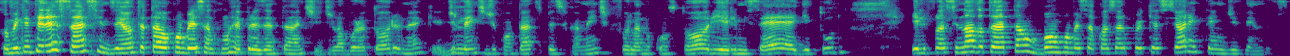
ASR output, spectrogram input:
Foi muito interessante, assim, dizer, ontem eu estava conversando com um representante de laboratório, né, de lente de contato especificamente, que foi lá no consultório, e ele me segue e tudo, e ele falou assim, nossa, doutora, é tão bom conversar com a senhora, porque a senhora entende de vendas.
